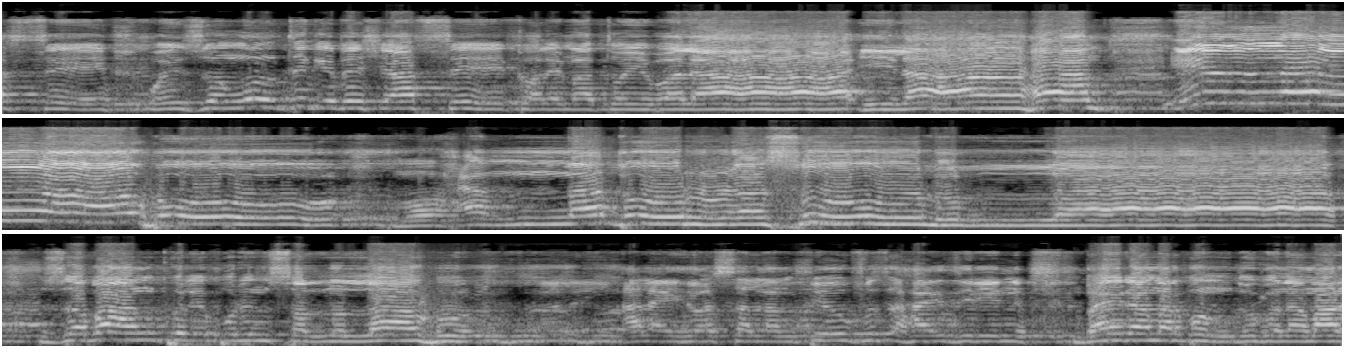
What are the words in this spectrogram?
আসছে, ওই জঙ্গল থেকে বেশি আসছে, কলেমা তৈবলা ইলাহা ইল্লাল্লাহু। মুহাম্মাদুর রাসূলুল্লাহ। জবান খুলে পড়েন সাল্লাল্লাহু আলাইহি ওয়াসাল্লাম। প্রিয় ফুজা হাজিরিন, ভাইরা আমার বন্ধুগণ আমার,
